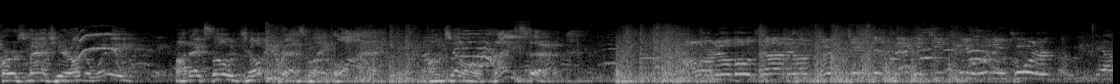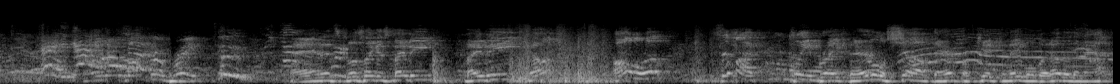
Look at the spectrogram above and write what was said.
First match here underway on XOW Wrestling, live on channel 97. Collar and elbow time. 13 gets back and Kid Knievel in the corner. Hey, he got They him will for a break. And it looks like it's maybe, maybe, no. Oh, well, semi-clean break there. A little shove there from Kid Knievel, but other than that,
